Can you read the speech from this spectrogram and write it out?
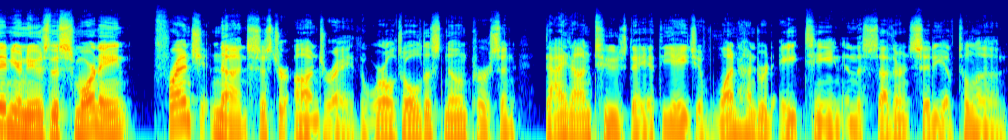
in your news this morning, French nun Sister Andre, the world's oldest known person, died on Tuesday at the age of 118 in the southern city of Toulon.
